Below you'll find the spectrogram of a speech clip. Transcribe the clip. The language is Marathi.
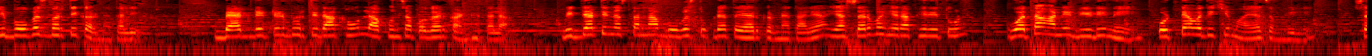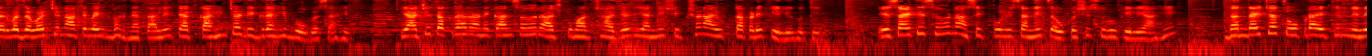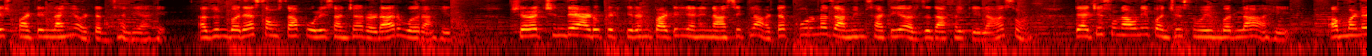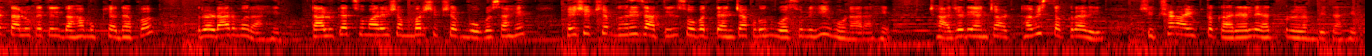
ही बोगस भरती करण्यात आली. बॅकडेटेड भरती दाखवून लाखोंचा पगार काढण्यात आला. विद्यार्थी नसताना बोगस तुकड्या तयार करण्यात आल्या. या सर्व हेराफेरीतून वता आणि डीडीने कोट्यावधीची माया जमविली. सर्व जवळचे नातेवाईक भरण्यात आले. त्यात काहींच्या डिग्र्याही बोगस आहेत. याची तक्रार अनेकांसह राजकुमार छाजेड यांनी शिक्षण आयुक्ताकडे केली होती. एसआयटीसह नाशिक पोलिसांनी चौकशी सुरू केली आहे. धंदाईच्या चोपडा येथील निलेश पाटीललाही अटक झाली आहे. अजून बऱ्याच संस्था पोलिसांच्या रडारवर आहेत. शरद शिंदे अॅडव्होकेट किरण पाटील यांनी नाशिकला अटकपूर्ण जामीनसाठी अर्ज दाखल केला असून त्याची सुनावणी पंचवीस नोव्हेंबरला आहे. अंमळनेर तालुक्यातील दहा मुख्याध्यापक रडारवर आहेत. तालुक्यात सुमारे शंभर शिक्षक बोगस आहेत. हे शिक्षक घरी जातील सोबत त्यांच्याकडून वसुलीही होणार आहे. छाजेड यांच्या अठ्ठावीस तक्रारी शिक्षण आयुक्त कार्यालयात प्रलंबित आहेत.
